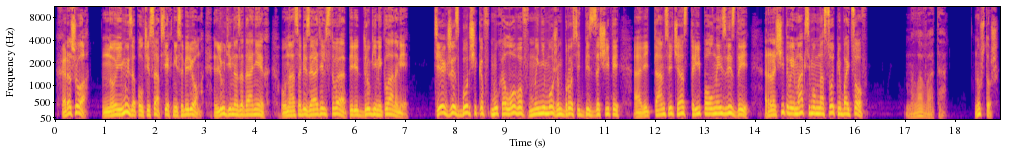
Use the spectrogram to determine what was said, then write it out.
«Хорошо, но и мы за полчаса всех не соберем. Люди на заданиях. У нас обязательства перед другими кланами. Тех же сборщиков мухоловов мы не можем бросить без защиты, а ведь там сейчас три полные звезды. Рассчитывай максимум на сотню бойцов». «Маловато», ну что ж,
